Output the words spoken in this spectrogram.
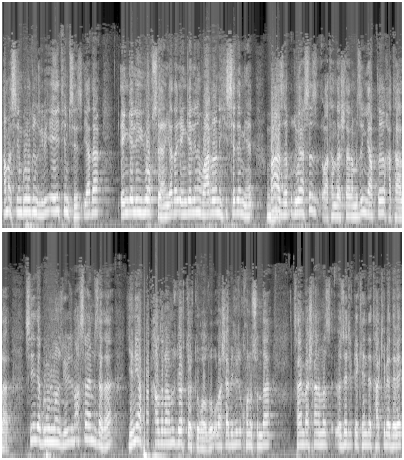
Ama sizin buyurduğunuz gibi eğitimsiz ya da engelliyi yok sayan ya da engellinin varlığını hissedemeyen bazı bu duyarsız vatandaşlarımızın yaptığı hatalar. Sizin de buyurduğunuz gibi bizim Aksaray'ımızda da yeni yapılan kaldırılarımız dört dörtlük oldu. Ulaşabilirlik konusunda Sayın Başkanımız özellikle kendi takip ederek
